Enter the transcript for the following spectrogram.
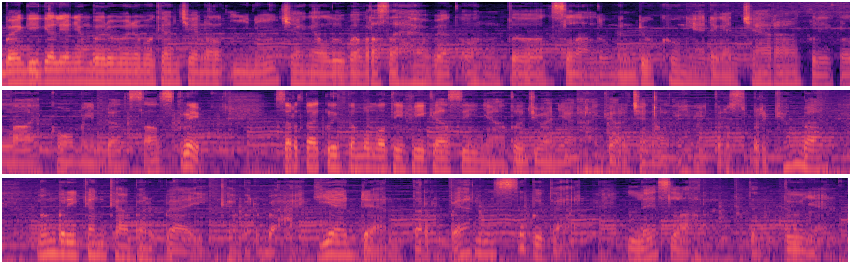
bagi kalian yang baru menemukan channel ini, jangan lupa bersahabat untuk selalu mendukungnya dengan cara klik like, komen, dan subscribe. Serta klik tombol notifikasinya tujuannya agar channel ini terus berkembang, memberikan kabar baik, kabar bahagia, dan terbaru seputar Leslar tentunya.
